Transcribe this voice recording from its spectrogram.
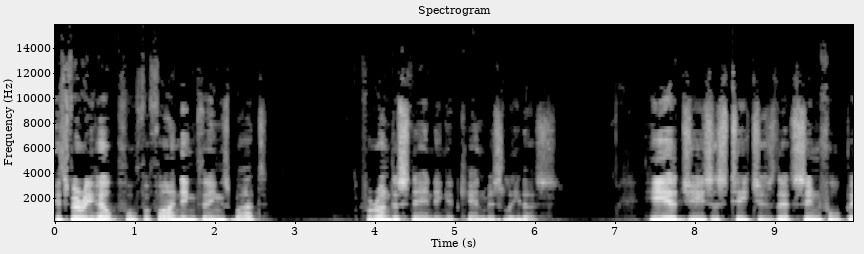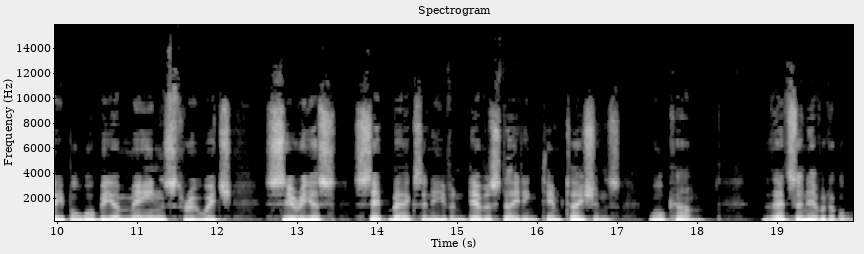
It's very helpful for finding things, but for understanding, it can mislead us. Here, Jesus teaches that sinful people will be a means through which serious setbacks and even devastating temptations will come. That's inevitable.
